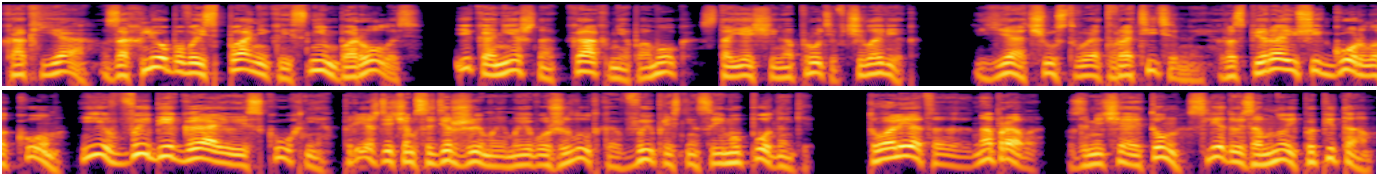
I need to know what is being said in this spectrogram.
Как я, захлебываясь паникой, с ним боролась. И, конечно, как мне помог стоящий напротив человек. Я чувствую отвратительный, распирающий горло ком и выбегаю из кухни, прежде чем содержимое моего желудка выплеснется ему под ноги. «Туалет э, направо», — замечает он, следуя за мной по пятам.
